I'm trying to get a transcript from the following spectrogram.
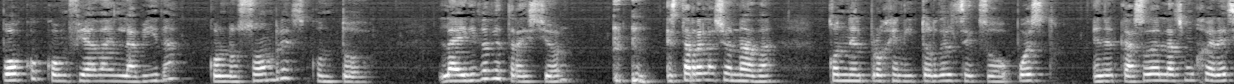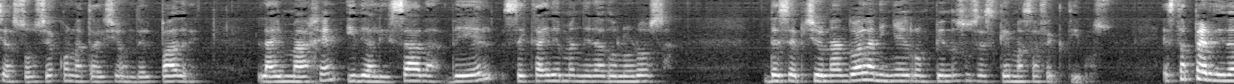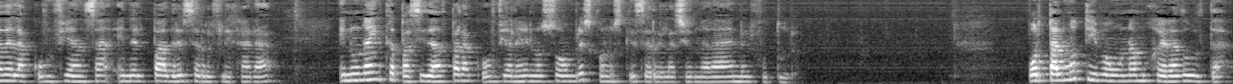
poco confiada en la vida, con los hombres, con todo. La herida de traición está relacionada con el progenitor del sexo opuesto. En el caso de las mujeres se asocia con la traición del padre. La imagen idealizada de él se cae de manera dolorosa. decepcionando a la niña y rompiendo sus esquemas afectivos. Esta pérdida de la confianza en el padre se reflejará en una incapacidad para confiar en los hombres con los que se relacionará en el futuro. Por tal motivo, una mujer adulta,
